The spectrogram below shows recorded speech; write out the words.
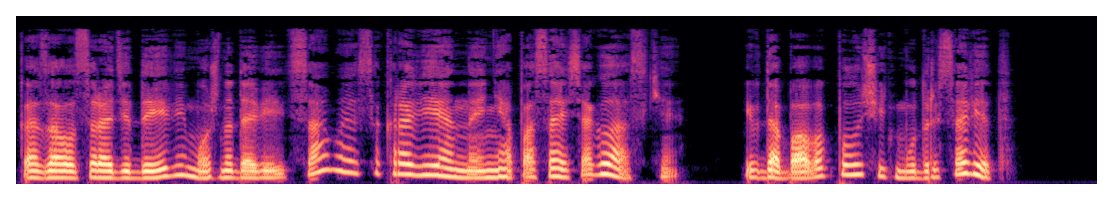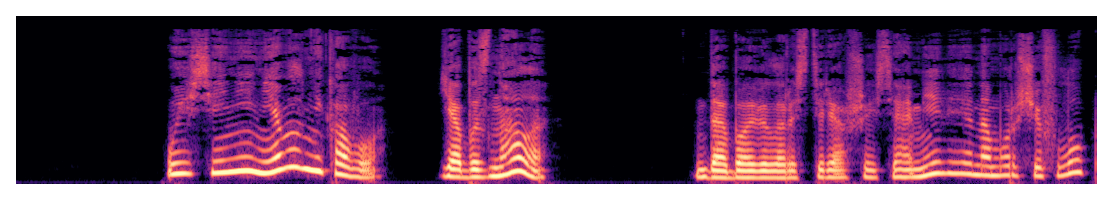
Казалось, ради Дэви можно доверить самое сокровенное, не опасаясь огласки и вдобавок получить мудрый совет. «У Есении не было никого. Я бы знала», — добавила растерявшаяся Амелия, наморщив лоб,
